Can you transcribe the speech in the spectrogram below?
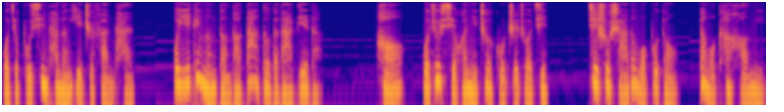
我就不信它能一直反弹，我一定能等到大豆的大跌的。好。我就喜欢你这股执着劲，技术啥的我不懂，但我看好你。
